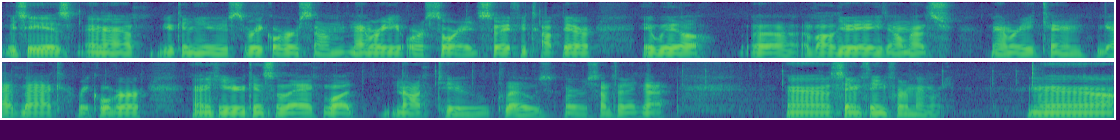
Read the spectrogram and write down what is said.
which is an app you can use to recover some memory or storage. So if you tap there it will uh, evaluate how much memory can get back recover and here you can select what not too close or something like that. Uh, same thing for the memory. Uh,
